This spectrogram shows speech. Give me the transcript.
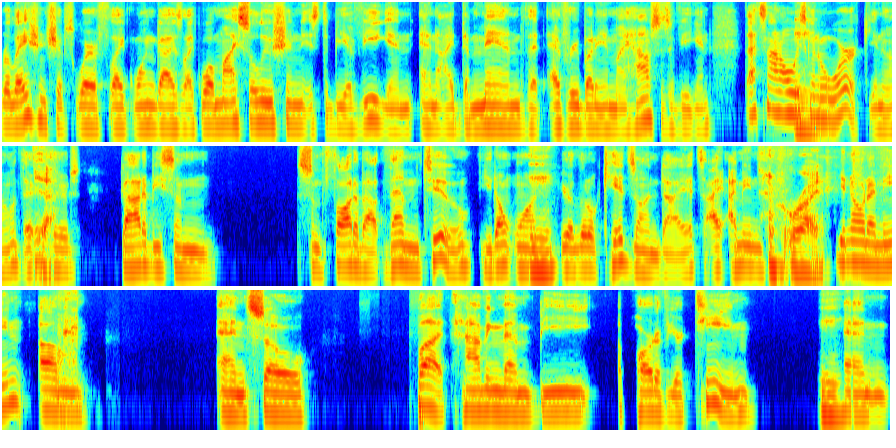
relationships where if like one guy's like well my solution is to be a vegan and i demand that everybody in my house is a vegan that's not always Mhm. going to work you know there, Yeah. there's got to be some some thought about them too you don't want Mhm. your little kids on diets i i mean right you know what I mean? Um, and so, but having them be a part of your team mm-hmm. and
